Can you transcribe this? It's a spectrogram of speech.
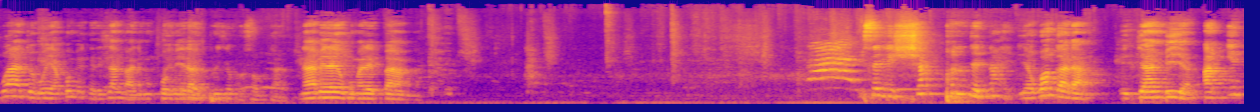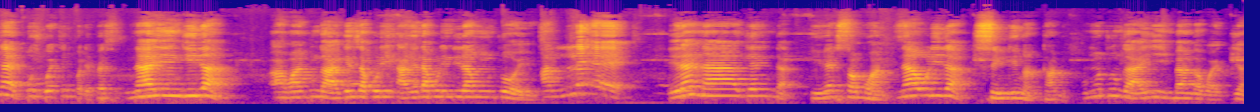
bw'atyo bwe yakomekereza ng'ali mu He was kkomera in prison for some time. n'abeerayo okumala ebbanga He said he sharpened the knife yawagala ejjambiya and enter a bush waiting for the person. n'ayingira awantu ng'agenza kuli- agenda kulindira muntu oyo And left. Era n'agenda n'awulira singing and coming. omuntu ng'ayimba nga bw'ajja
